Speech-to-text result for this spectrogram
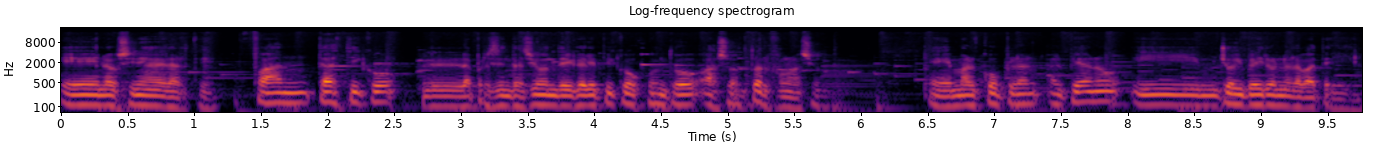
en la Oficina del Arte. Fantástico la presentación de Pico junto a su actual formación. Eh, Mark Copland al piano y Joy Bayron a la batería.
